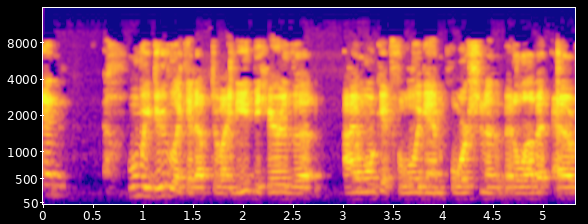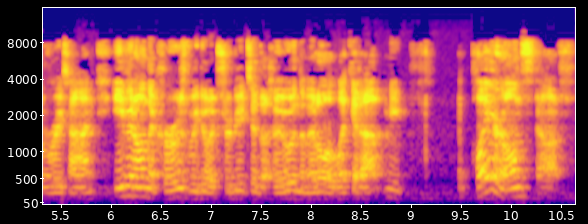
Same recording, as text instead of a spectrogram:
and when we do lick it up, do I need to hear the "I won't get fooled again" portion in the middle of it every time? Even on the cruise, we do a tribute to the Who in the middle of "Lick It Up." I mean, play your own stuff.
